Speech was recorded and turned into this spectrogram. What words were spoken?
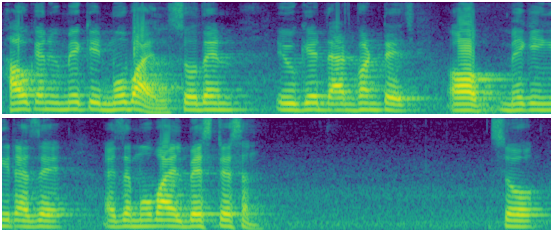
how can you make it mobile. So, then you get the advantage of making it as a as a mobile base station. So,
